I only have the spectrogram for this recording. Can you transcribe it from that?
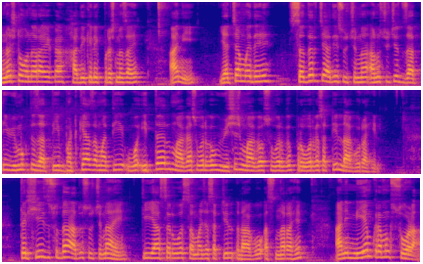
नष्ट होणार आहे का? हा देखील एक प्रश्नच आहे. आणि याच्यामध्ये सदरची अधिसूचना अनुसूचित जाती विमुक्त जाती भटक्या जमाती व इतर मागासवर्ग व विशेष मागासवर्ग प्रवर्गासाठी लागू राहील. तर ही सुद्धा अधिसूचना आहे. ती या सर्व समाजासाठी लागू असणार आहे. आणि नियम क्रमांक सोळा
